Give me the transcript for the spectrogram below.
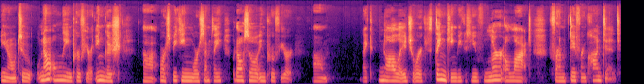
you know, to not only improve your English uh, or speaking or something, but also improve your um, like knowledge or thinking because you've learned a lot from different content.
